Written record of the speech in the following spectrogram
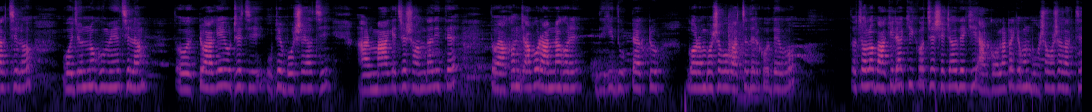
লাগছিল, ওই জন্য ঘুমিয়েছিলাম। তো একটু আগেই উঠেছি, উঠে বসে আছি। আর মা গেছে সন্ধ্যা দিতে, তো এখন যাব রান্নাঘরে। দেখি দুধটা একটু গরম বসাবো, বাচ্চাদেরকেও দেবো। তো চলো বাকিরা কী করছে সেটাও দেখি। আর গলাটা কেমন বসা বসা লাগছে।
